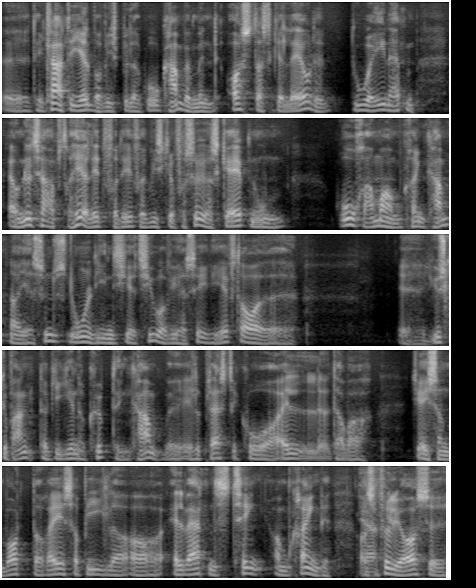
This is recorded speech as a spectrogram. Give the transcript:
Øh, det er klart, det hjælper, at vi spiller gode kampe, men os, der skal lave det, du er en af dem, er jo nødt til at abstrahere lidt for det, for vi skal forsøge at skabe nogle gode rammer omkring kampen, og jeg synes, nogle af de initiativer, vi har set i efteråret, øh, Jyske Bank, der gik ind og købte en kamp, øh, El Plastico, og al, der var Jason Watt og racerbiler og alverdens ting omkring det, og ja. selvfølgelig også øh,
